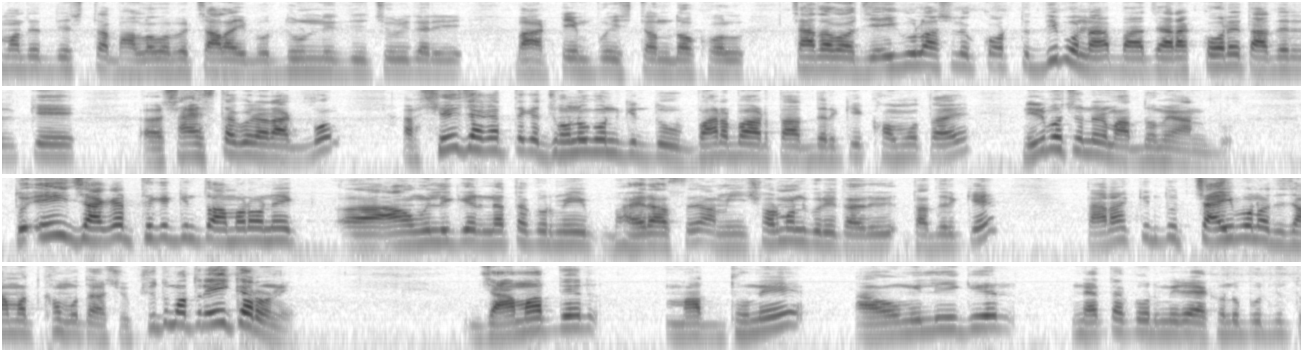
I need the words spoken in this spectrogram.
আমাদের দেশটা ভালোভাবে চালাইবো, দুর্নীতি, চুরিদারি বা টেম্পো স্ট্যান্ড দখল, চাঁদাবাজি, এইগুলো আসলে করতে দিব না বা যারা করে তাদেরকে সাহেস্তা করে রাখব। আর সেই জায়গা থেকে জনগণ কিন্তু বারবার তাদেরকে ক্ষমতায় নির্বাচনের মাধ্যমে আনব। তো এই জায়গার থেকে কিন্তু আমার অনেক আওয়ামী লীগের নেতাকর্মী ভাইরা আছে, আমি সম্মান করি তাদের, তাদেরকে। তারা কিন্তু চাইব না যে জামাত ক্ষমতা আসুক, শুধুমাত্র এই কারণে। জামাতের মাধ্যমে আওয়ামী লীগের নেতাকর্মীরা এখনও পর্যন্ত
